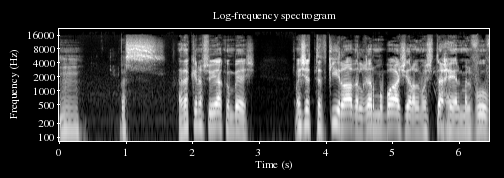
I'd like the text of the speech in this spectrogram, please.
مم. بس. أذكر نفسي وياكم بإيش؟ مش التذكير هذا الغير مباشر المستحي الملفوف.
